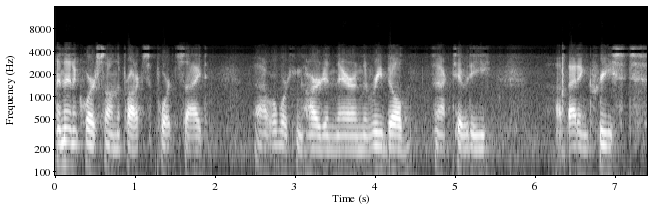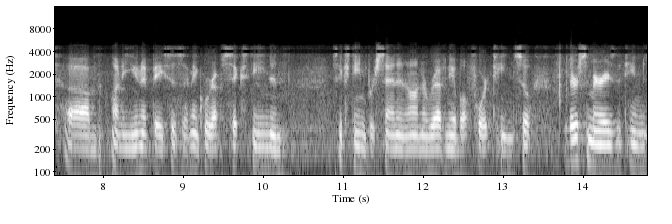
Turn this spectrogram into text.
And then of course, on the product support side, uh, we're working hard in there. And the rebuild activity uh, that increased um, on a unit basis. I think we're up 16% and on a revenue about 14. So, there's some areas the team's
